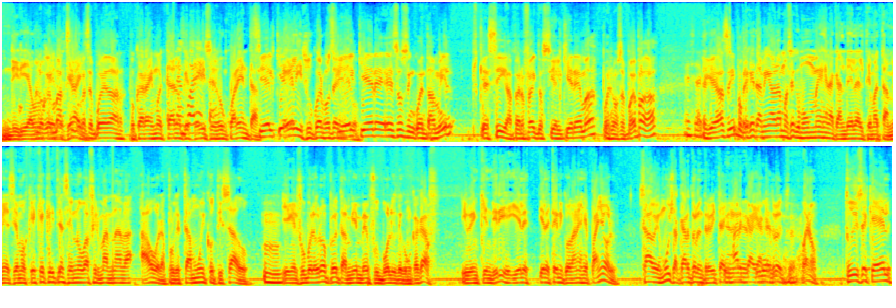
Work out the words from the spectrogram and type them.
Diría uno Lo que que es es lo máximo que que, se puede dar. Porque ahora mismo está lo Están que se 40. dice, es un 40. Si él quiere, y su cuerpo Si técnico. él quiere esos 50 mil, que siga, perfecto. Si él quiere más, pues no se puede pagar. Exacto. Es que es así, Porque porque es que también hablamos hace como un mes en la candela del tema también. Decíamos que es que Christensen no va a firmar nada ahora porque está muy cotizado. Y en el fútbol europeo también ven fútbol de CONCACAF. Y ven quién dirige. Y él es, y él es técnico danés español. Sabe mucho. Acá la entrevista en Tiene- marca. y acá sí. Bueno, tú dices que él,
